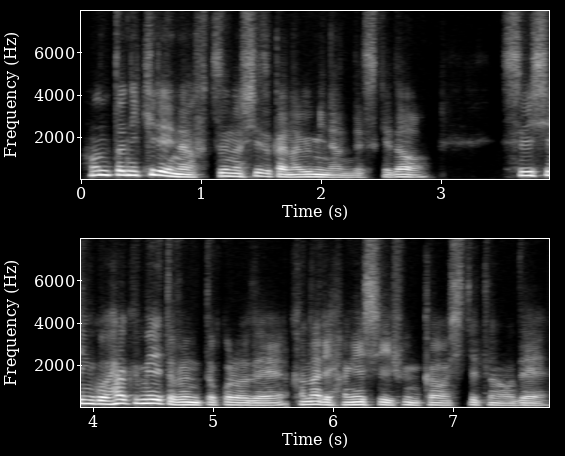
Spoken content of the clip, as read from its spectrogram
本当に綺麗な普通の静かな海なんですけど、水深500メートルのところでかなり激しい噴火をしてたので、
